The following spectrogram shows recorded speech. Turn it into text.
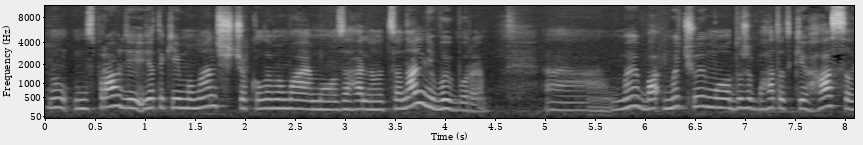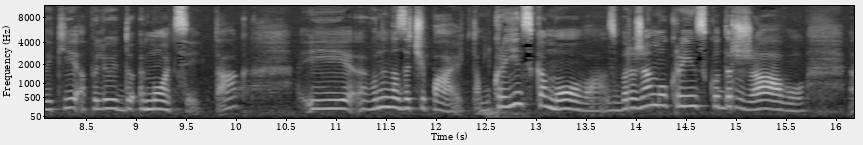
Ну, насправді є такий момент, що коли ми маємо загальнонаціональні вибори, е, ми, ми чуємо дуже багато таких гасел, які апелюють до емоцій. Так? І вони нас зачіпають. Там українська мова, збережемо українську державу, е,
